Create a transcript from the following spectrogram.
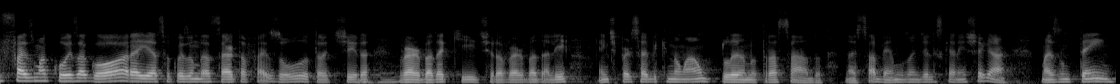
faz uma coisa agora e essa coisa não dá certo, faz outra, tira uhum. verba daqui, tira verba dali. A gente percebe que não há um plano traçado. Nós sabemos onde eles querem chegar, mas não tem,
